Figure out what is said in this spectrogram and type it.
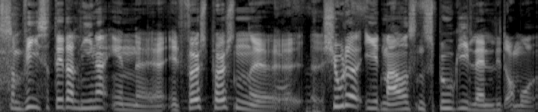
som viser det, der ligner en, øh, en first-person øh, shooter i et meget sådan spooky landligt område.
